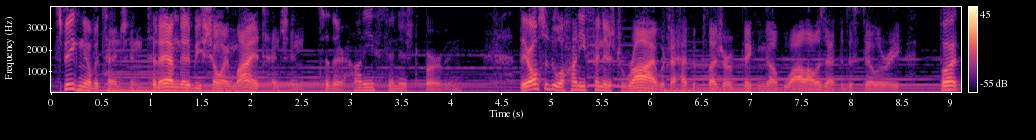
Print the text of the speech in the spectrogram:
Speaking of attention, today I'm going to be showing my attention to their honey finished bourbon. They also do a honey finished rye, which I had the pleasure of picking up while I was at the distillery, but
